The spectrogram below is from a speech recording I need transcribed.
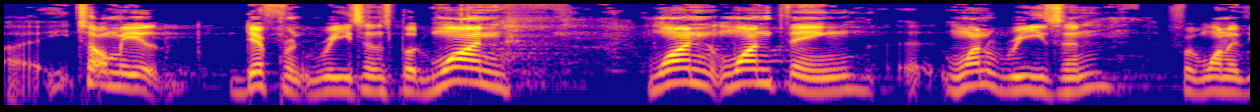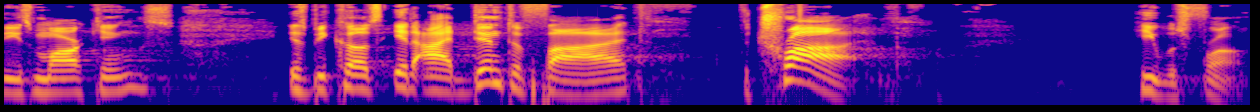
uh, he told me different reasons, but one, one, one thing, uh, one reason for one of these markings is because it identified the tribe he was from,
